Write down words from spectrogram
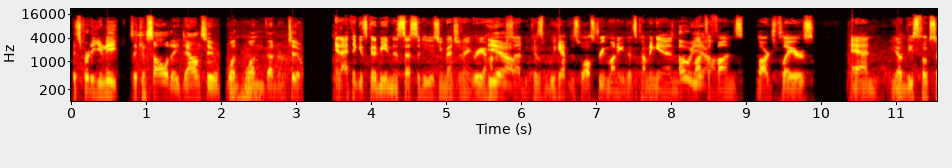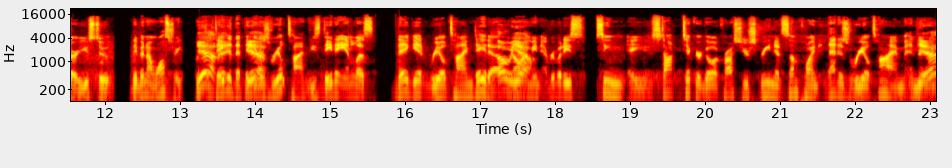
it's pretty unique to consolidate down to with Mhm. one vendor too. And I think it's going to be a necessity, as you mentioned. I agree 100% because we have this Wall Street money that's coming in, Oh, lots yeah. of funds, large players. And, you know, these folks are used to, they've been on Wall Street. Yeah, the data they- that they yeah. get is real time. These data analysts, they get real time data. Oh, you know? yeah. I mean, everybody's seen a stock ticker go across your screen at some point. That is real time. And then you come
